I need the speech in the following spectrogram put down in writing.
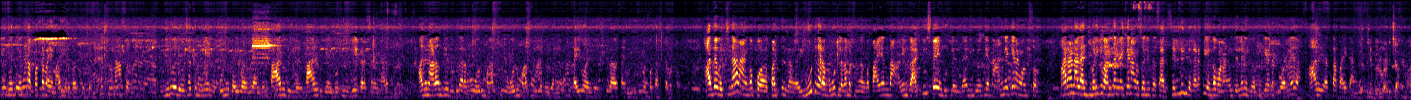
இவங்க வந்து என்னடா பொட்டை வாய் மாதிரி இங்கே படுத்துருக்கேன் நான் சொன்னேன். இருபது வருஷத்துக்கு முன்னே எங்கள் பொண்ணு கை வாழ்ந்தாங்க காருடி காருடிக்கு எங்கள் பொண்ணு இங்கேயே பிரச்சனை நடக்குது அதனால வந்து எங்கள் வீட்டுக்காரங்க ஒரு மாதத்துக்கு ஒரு மாதம் உள்ளே போயிருக்காங்க கை வாழ்ந்து வச்சு விவசாயம் பண்ணிட்டு ரொம்ப கஷ்டப்பட்டோம். அதை வச்சு தான் நாங்கள் படுத்துருக்காங்க. எங்கள் வீட்டுக்காரங்க வீட்டில் தான் படுத்துருக்காங்க. பையன் தான் எங்கள் அக்யூஸ்டே எங்கள் வீட்டில் இல்லை. நீங்கள் வந்து என்ன அன்னைக்கே நாங்கள் வந்து சொன்னோம் மறுநாள் அஞ்சு மணிக்கு வந்த அன்னைக்கே நாங்கள் சொல்லிட்டோம். சார் செல்லு இங்கே கிடக்கு. எங்கே போனாங்கன்னு தெரியல. நீங்கள் வந்து கேட்டதுக்கு உடனே ஆளு எஸ்டாப் ஆயிட்டாங்க எத்தனை பேர் அடிச்சாங்கம்மா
